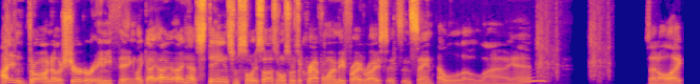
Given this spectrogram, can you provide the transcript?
I didn't throw on another shirt or anything. Like, I, I, I have stains from soy sauce and all sorts of crap from when I made fried rice. It's insane. Hello, lion. Is that all I...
